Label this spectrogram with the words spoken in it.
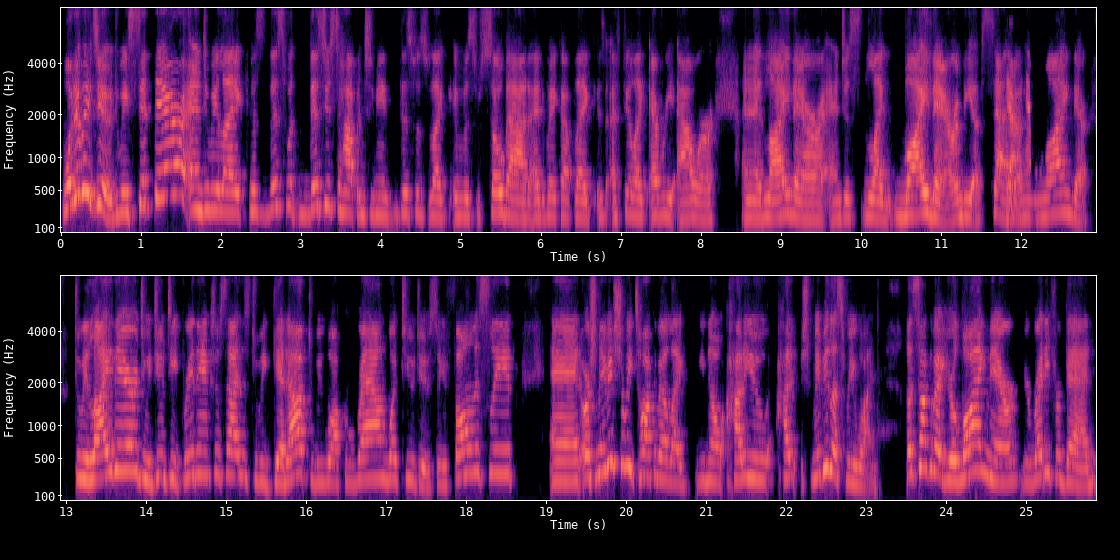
What do we do? Do we sit there and do we like? Because this would this used to happen to me. This was like it was so bad. I'd wake up like I feel like every hour, and I'd lie there and just like lie there and be upset yeah. about how I'm lying there. Do we lie there? Do we do deep breathing exercises? Do we get up? Do we walk around? What do you do? So you're falling asleep and or maybe should we talk about like you know how do you how maybe let's rewind. Let's talk about you're lying there you're ready for bed.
